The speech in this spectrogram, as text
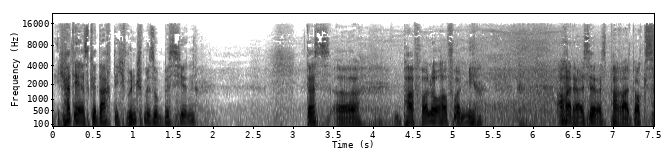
Ich hatte erst gedacht, ich wünsche mir so ein bisschen, dass äh, ein paar Follower von mir, aber da ist ja das Paradox,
